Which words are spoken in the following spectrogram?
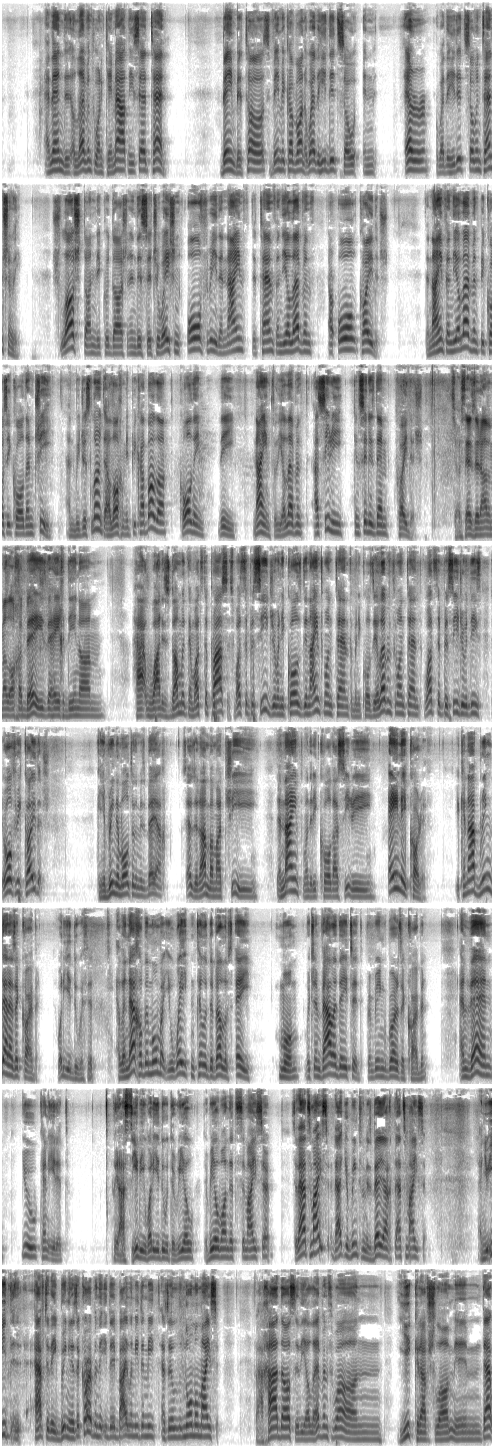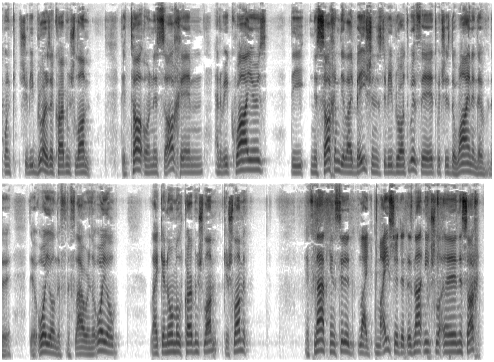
And then the eleventh one came out and he said ten. Bein betos, bein whether he did so in error, whether he did so intentionally. Shloshtan mikudash, and in this situation, all three, the ninth, the tenth, and the eleventh, are all kodesh. The ninth and the eleventh, because he called them chi. And we just learned Allah Kabbalah, calling the ninth or the eleventh Asiri, considers them kodesh. So it says that Rav Malacha the Heich Dinam, what is done with them? What's the process? What's the procedure when he calls the ninth one tenth, when he calls the eleventh one tenth? What's the procedure with these? They're all three kodesh. Can you bring them all to the Mizbeach? Says the Rambam Machi, the ninth one that he called Asiri, ain't a korif. You cannot bring that as a korban. What do you do with it? You wait until it develops a mum, which invalidates it from being brought as a korban, and then you can eat it. The asiri, what do you do with the real, the real one that's a meiser? So that's meiser. That you bring to the mizbeach, that's meiser and you eat uh, after they bring it as a korban, they, they buy them eat the meat as a normal mice. The eleventh one, yikrav shlomim, that one should be brought as a korban shlom. And requires the nisachim, the libations to be brought with it, which is the wine and the the, the oil and the, the flour and the oil, like a normal korban shlam, kishlamim. It's not considered like meiser that does not need uh, nisachim.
